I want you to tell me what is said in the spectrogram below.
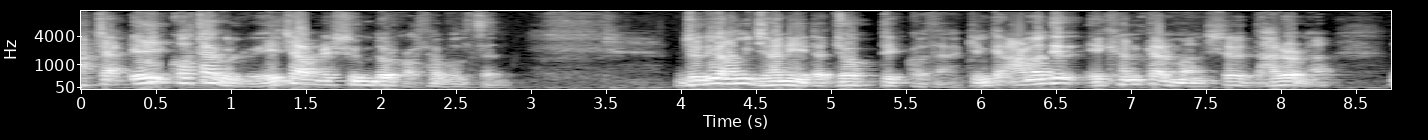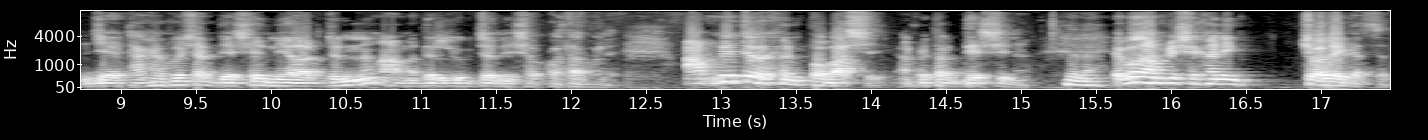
আচ্ছা এই কথাগুলো, এই যে আপনি সুন্দর কথা বলছেন, যদিও আমি জানি এটা যৌক্তিক কথা, কিন্তু আমাদের এখানকার মানুষের ধারণা যে টাকা পয়সা দেশে নেওয়ার জন্য আমাদের লোকজন এইসব কথা বলে। আপনি তো এখন প্রবাসী আপনি তো আর দেশি না। এবং আপনি সেখানে চলে গেছেন।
